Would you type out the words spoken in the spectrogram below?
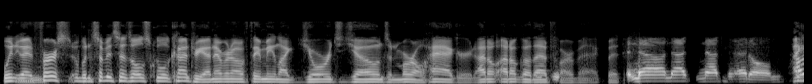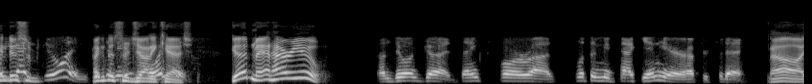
When at mm. first when somebody says old school country, I never know if they mean like George Jones and Merle Haggard. I don't I don't go that far back, but No, not not that old. I How can are do some- Doing? I can do some Johnny voices. Cash. Good man, how are you? I'm doing good. Thanks for uh, slipping me back in here after today. Oh,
